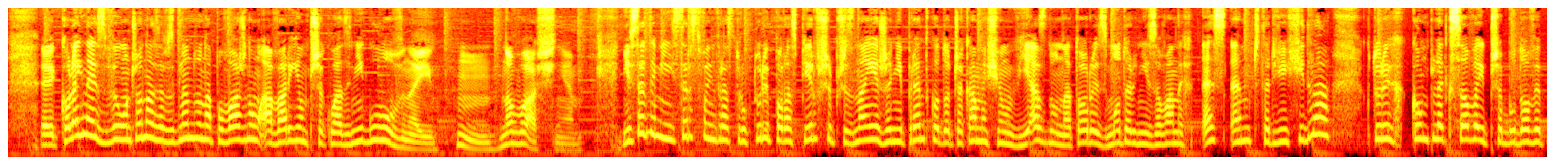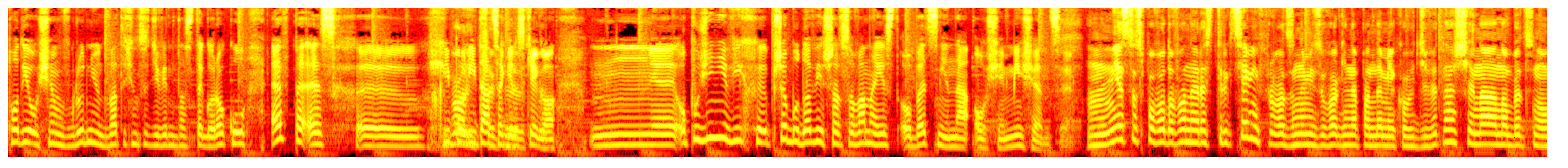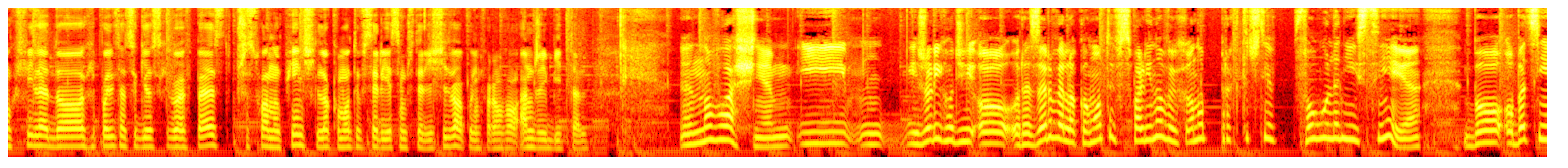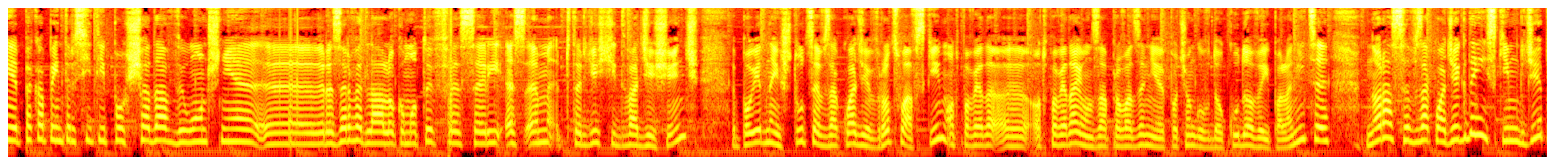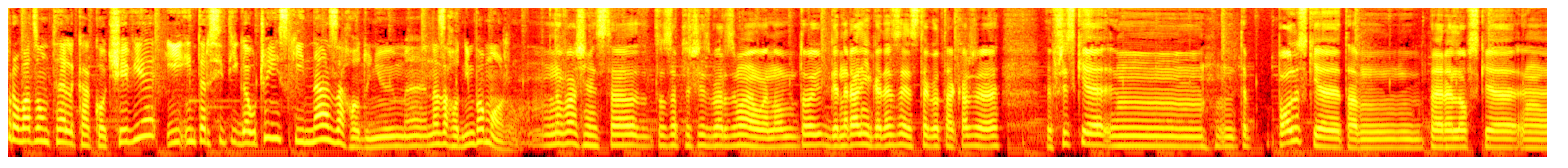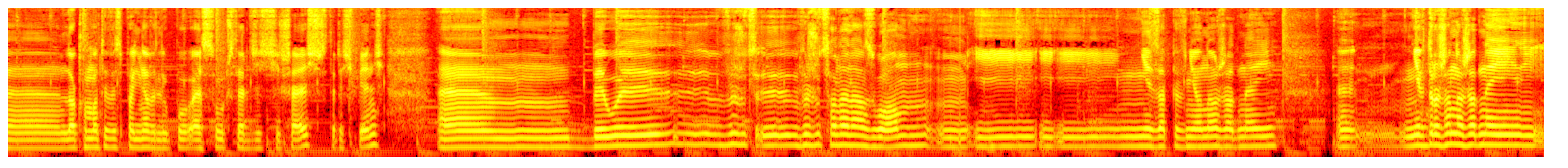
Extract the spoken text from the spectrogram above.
Kolejna jest wyłączona ze względu na poważną awarię przekładni głównej. Hmm, no właśnie. Niestety Ministerstwo Infrastruktury po raz pierwszy przyznaje, że nieprędko doczekamy się wjazdu na tory zmodernizowanych SM42, których kompleksowej przebudowy podjął się w grudniu 2019 roku FPS e, Hipolita Cegielskiego. E, opóźnienie w ich przebudowie szacowane jest obecnie na 8 miesięcy. Mm, jest to spowodowane restrykcjami wprowadzonymi z uwagi na pandemię COVID-19. Na obecną chwilę do Hipolita Cegielskiego FPS przesłano 5 lokomotyw serii SM42, poinformował Andrzej Bittel. No właśnie. I jeżeli chodzi o rezerwę lokomotyw spalinowych, ona praktycznie w ogóle nie istnieje, bo obecnie PKP Intercity posiada wyłącznie e, rezerwę dla lokomotyw serii SM4210. Po jednej sztuce w zakładzie wrocławskim odpowiada, e, odpowiadają za prowadzenie pociągów do Kudowej i Palanicy no oraz w zakładzie gdyńskim, gdzie prowadzą TLK Kociewie i Intercity Gałczyński na zachodnim, e, na zachodnim Pomorzu. No właśnie, więc to, to zaplecze jest bardzo małe. No, to generalnie geneza jest tego taka, że wszystkie mm, te polskie tam PRL-owskie e, lokomotywy spalinowe typu SU-46, 45 e, były wyrzuc wyrzucone na złom mm, i, i, i nie zapewniono żadnej nie wdrożono żadnej,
